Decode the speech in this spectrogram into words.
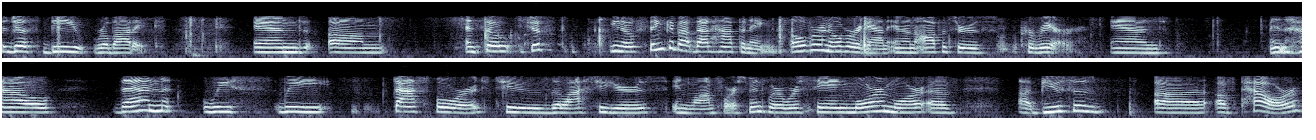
to just be robotic and um, and so just you know think about that happening over and over again in an officer's career, and and how then we we fast forward to the last few years in law enforcement where we're seeing more and more of abuses uh, of power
